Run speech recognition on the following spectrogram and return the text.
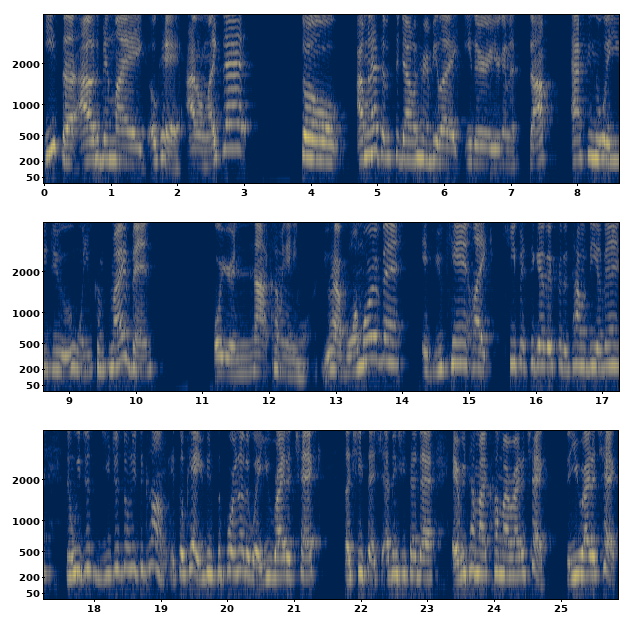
Issa, I would have been like, okay, I don't like that. So I'm gonna have to, have to sit down with her and be like, either you're gonna stop acting the way you do when you come to my events, or you're not coming anymore. You have one more event, if you can't like keep it together for the time of the event, then we just you just don't need to come. It's okay. You can support another way. You write a check. Like she said, I think she said that every time I come, I write a check. That you write a check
